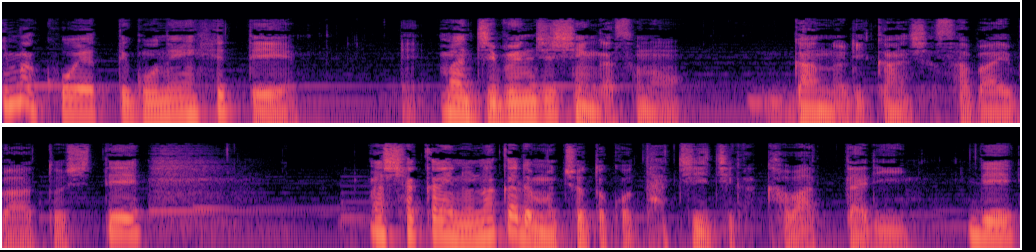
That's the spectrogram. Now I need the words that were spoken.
今こうやって5年経て、まあ、自分自身がそのがんの罹患者サバイバーとして、まあ、社会の中でもちょっとこう立ち位置が変わったりで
